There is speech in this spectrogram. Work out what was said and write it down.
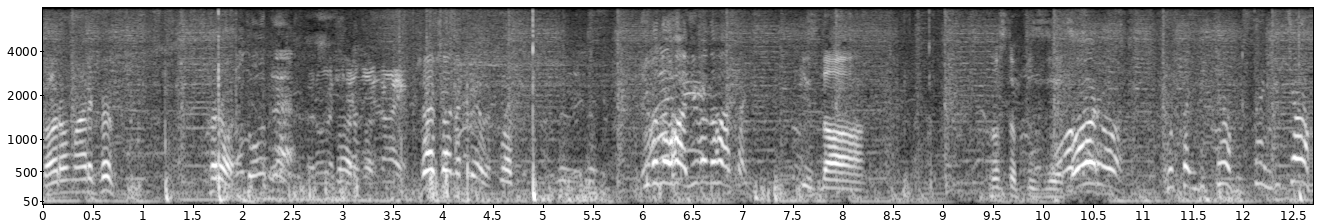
Здорово, Марик, ви. Хорош. Добре. Вже, вже накрили, хлопці. Ліва нога, ліва нога, Сань. Пізда. Просто піздець. Здорово. Ну, Сань, відтягуй, Сань.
